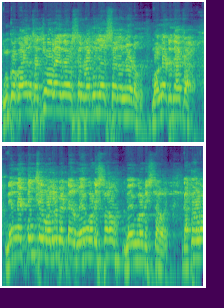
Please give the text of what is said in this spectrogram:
ఇంకొక ఆయన సచివాలయ వ్యవస్థను రద్దు చేస్తానన్నాడు మొన్నటి దాకా. నిన్నటి నుంచి మొదలు పెట్టారు. మేము కూడా ఇస్తాం మేము కూడా ఇస్తాం గతంలో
